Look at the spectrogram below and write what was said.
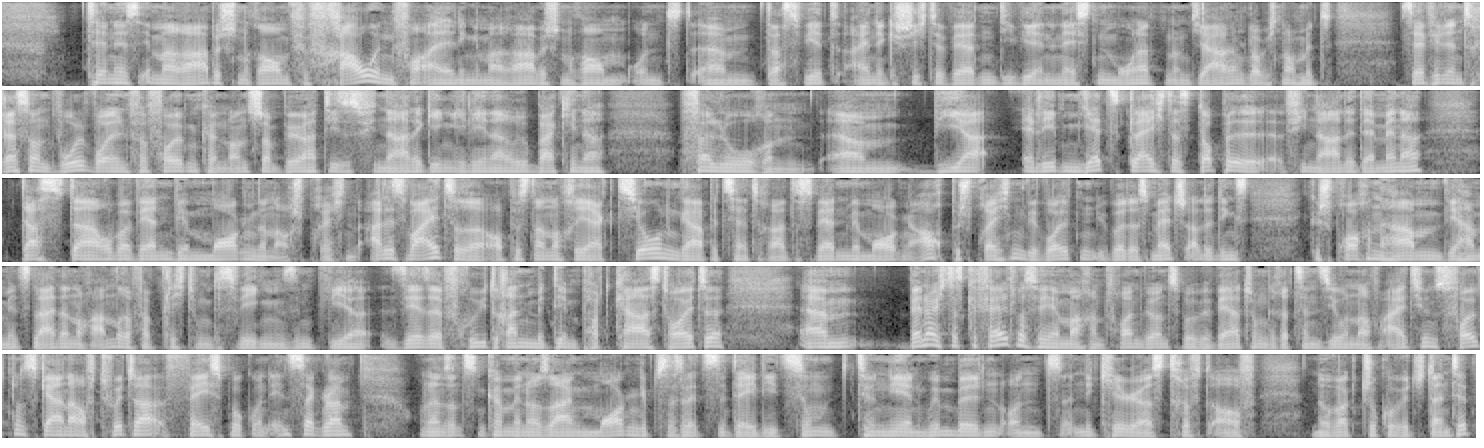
Tennis im arabischen Raum, für Frauen vor allen Dingen im arabischen Raum. Und ähm, das wird eine Geschichte werden, die wir in den nächsten Monaten und Jahren, glaube ich, noch mit sehr viel Interesse und Wohlwollen verfolgen können. Ons Jabeur hat dieses Finale gegen Elena Rybakina verloren. Ähm, wir erleben jetzt gleich das Doppelfinale der Männer. Das darüber werden wir morgen dann auch sprechen. Alles weitere, ob es dann noch Reaktionen gab etc., das werden wir morgen auch besprechen. Wir wollten über das Match allerdings gesprochen haben. Wir haben jetzt leider noch andere Verpflichtungen, deswegen sind wir sehr, sehr früh dran mit dem Podcast heute. Ähm, wenn euch das gefällt, was wir hier machen, freuen wir uns über Bewertungen, Rezensionen auf iTunes. Folgt uns gerne auf Twitter, Facebook und Instagram. Und ansonsten können wir nur sagen, morgen gibt es das letzte Daily zum Turnier in Wimbledon und Nick Kyrgios trifft auf Novak Djokovic. Dein Tipp?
